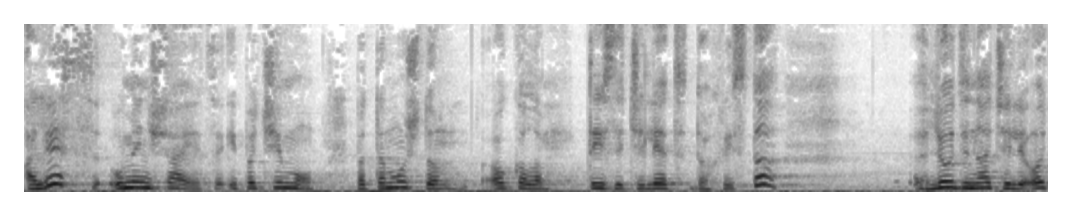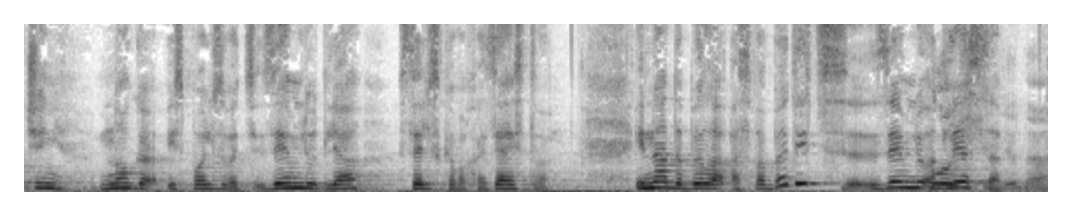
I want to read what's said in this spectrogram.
А лес уменьшается. И почему? Потому что около тысячи лет до Христа люди начали очень много использовать землю для сельского хозяйства. И надо было освободить землю Площади, от леса. Да.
